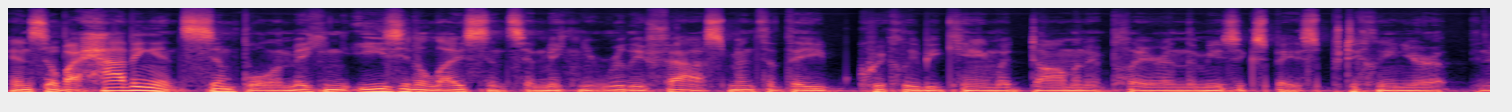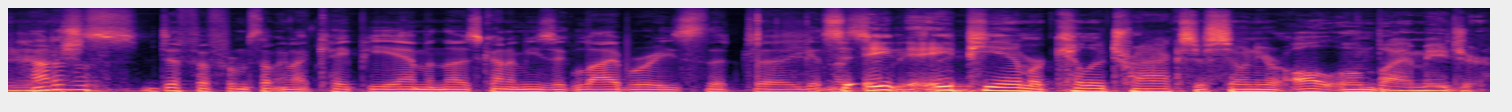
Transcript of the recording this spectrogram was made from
and so by having it simple and making it easy to license and making it really fast meant that they quickly became a dominant player in the music space, particularly in Europe. and how does this differ from something like KPM and those kind of music libraries that uh, you get? So A- APM or Killer Tracks or Sony are all owned by a major,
